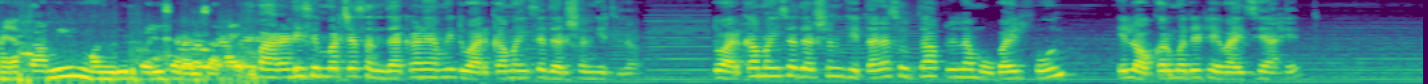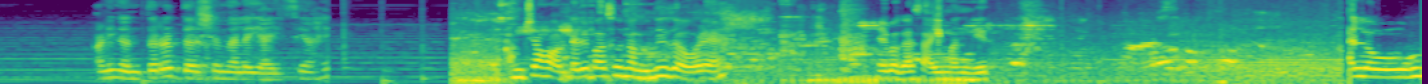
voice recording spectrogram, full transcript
आणि आता आम्ही मंदिर परिसरात जातो बारा डिसेंबरच्या संध्याकाळी आम्ही द्वारकामाईचं दर्शन घेतलं. द्वारकामाईचं दर्शन घेताना सुद्धा आपल्याला मोबाईल फोन हे लॉकरमध्ये ठेवायचे आहेत. आणि नंतरच दर्शनाला यायचे आहे. आमच्या हॉटेलपासून अगदी जवळ आहे. हे बघा साई मंदिर. हॅलो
